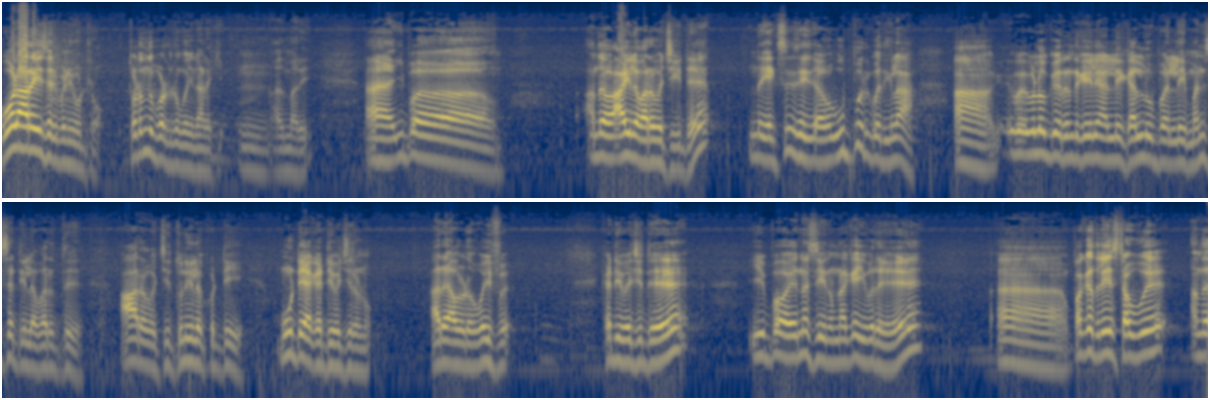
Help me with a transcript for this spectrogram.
கோளாறையும் சரி பண்ணி விட்டுரும். தொடர்ந்து போட்டுரும் கொஞ்சம் நாளைக்கு. ம் அது மாதிரி. இப்போ அந்த ஆயிலை வர வச்சுக்கிட்டு இந்த எக்ஸசைஸ் உப்பு இருக்குது பார்த்தீங்களா இவ்வளோக்கு ரெண்டு கையிலையும் அள்ளி கல் உப்பு அள்ளி மண் சட்டியில் வறுத்து ஆற வச்சு துணியில் கொட்டி மூட்டையாக கட்டி வச்சிடணும். அது அவரோட ஒய்ஃபு கட்டி வச்சுட்டு இப்போது என்ன செய்யணும்னாக்கா இவர் பக்கத்துலேயே ஸ்டவ்வு அந்த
